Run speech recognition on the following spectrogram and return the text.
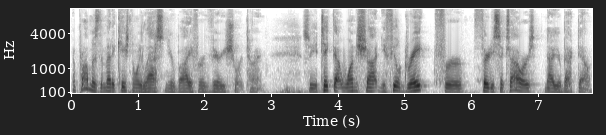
The problem is the medication only lasts in your body for a very short time. So you take that one shot and you feel great for 36 hours. Now you're back down.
